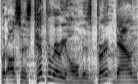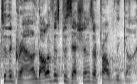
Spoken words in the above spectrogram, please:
but also his temporary home is burnt down to the ground. All of his possessions are probably gone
